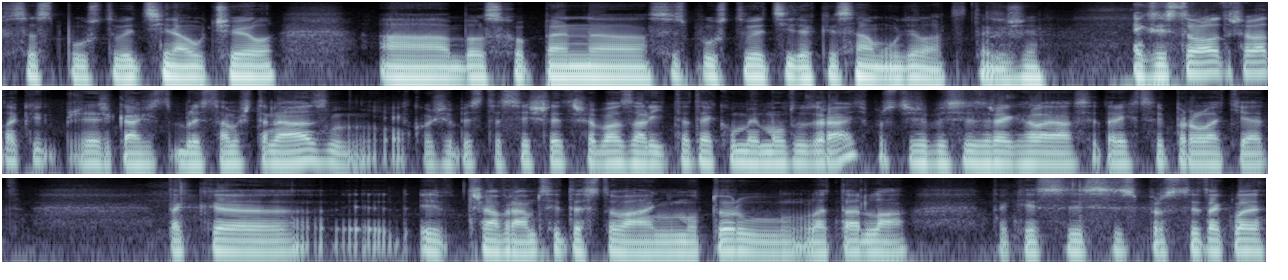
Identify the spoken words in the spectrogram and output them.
se spoustu věcí naučil a byl schopen eh, si spoustu věcí taky sám udělat. Takže Existovalo třeba taky, že říkáš, že byli tam 14 dní, jako že byste si šli třeba zalítat jako mimo tu trať, prostě že by si řekl, hele, já si tady chci proletět, tak uh, i třeba v rámci testování motorů, letadla, tak jestli si prostě takhle,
